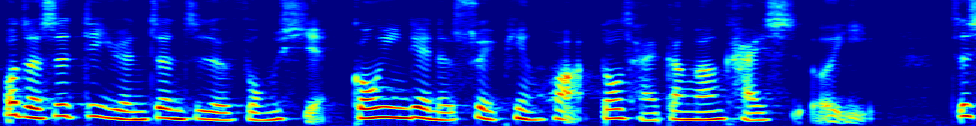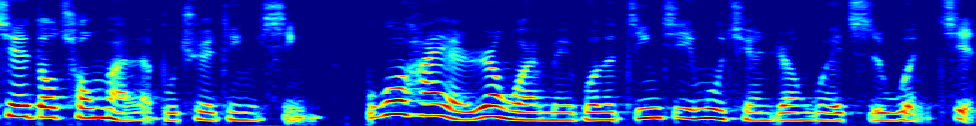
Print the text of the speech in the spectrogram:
或者是地缘政治的风险、供应链的碎片化，都才刚刚开始而已。这些都充满了不确定性。不过，他也认为美国的经济目前仍维持稳健，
